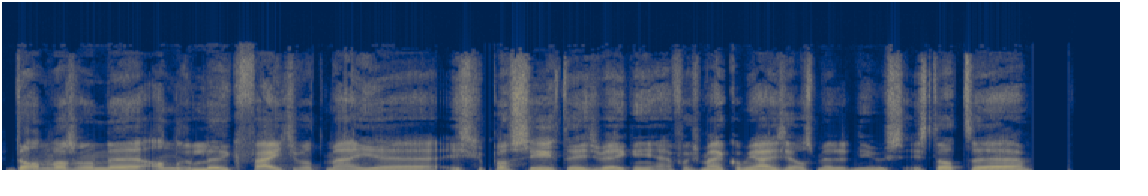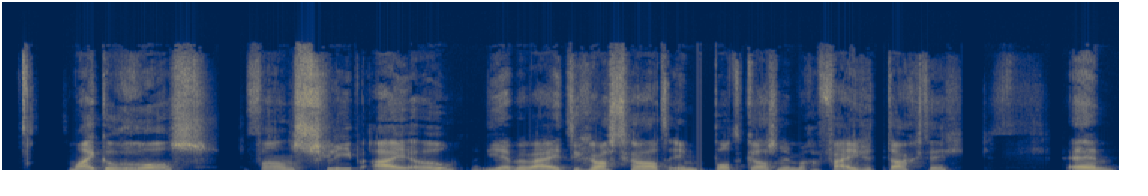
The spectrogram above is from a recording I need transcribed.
Dan was er een eh ander leuk feitje wat mij is gepasseerd deze week. En ja, volgens mij kom jij zelfs met het nieuws. Is dat Michael Ross van Sleep.io, die hebben wij te gast gehad in podcast nummer 85. En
